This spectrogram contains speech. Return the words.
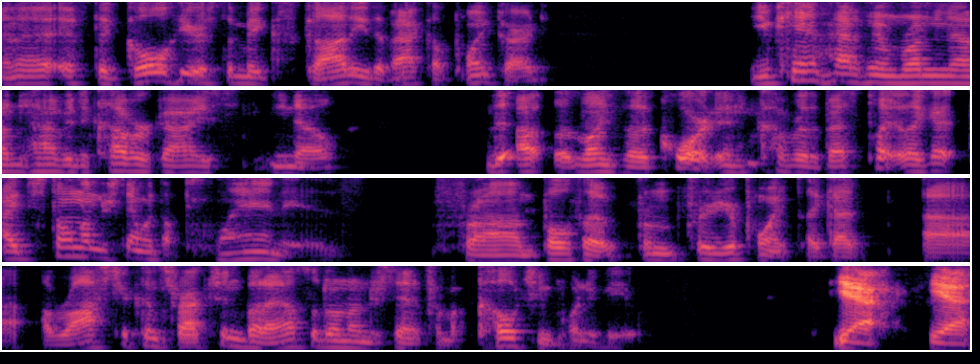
And uh, if the goal here is to make Scottie the backup point guard, you can't have him running out and having to cover guys. You know, the uh, length of the court and cover the best player. Like I, I just don't understand what the plan is from both a from for your point, like a uh, a roster construction, but I also don't understand it from a coaching point of view. Yeah, yeah.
